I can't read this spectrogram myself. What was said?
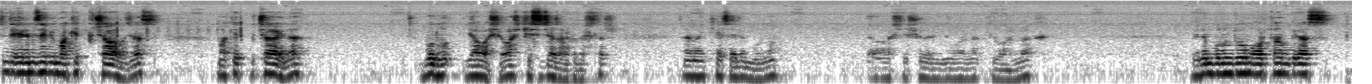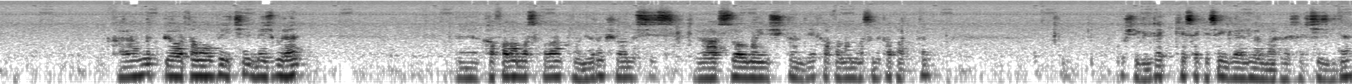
Şimdi elimize bir maket bıçağı alacağız. Maket bıçağıyla bunu yavaş yavaş keseceğiz arkadaşlar. Hemen keselim bunu. Yavaşça şöyle yuvarlak yuvarlak. Benim bulunduğum ortam biraz karanlık bir ortam olduğu için mecburen e, kafa lambası falan kullanıyorum. Şu anda siz rahatsız olmayın ışıktan diye kafa lambasını kapattım. Bu şekilde kese kese ilerliyorum arkadaşlar çizgiden.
